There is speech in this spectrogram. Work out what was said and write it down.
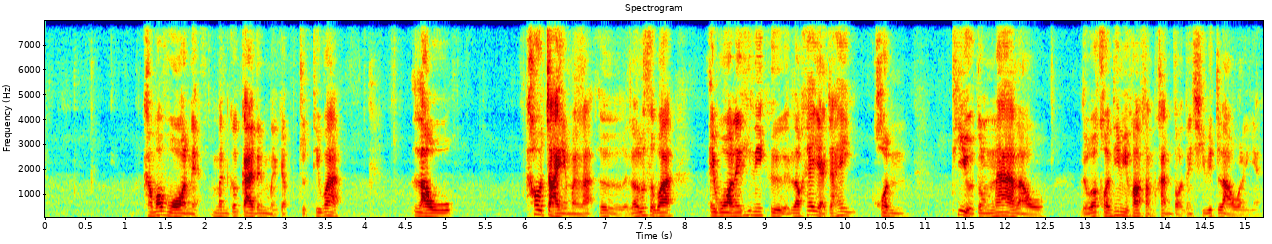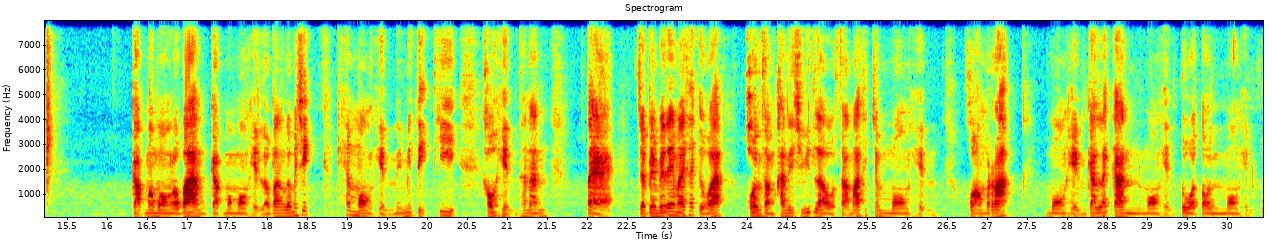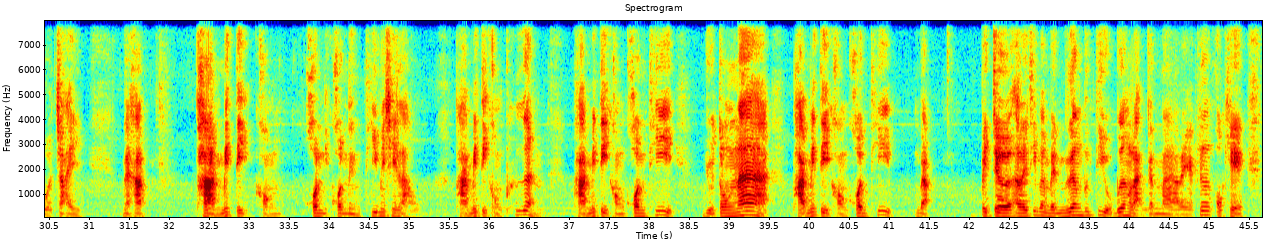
คำว่าวอนเนี่ย มันก็กลายเป็นเหมือนกับจุดที่ว่า เรา เข้าใจมันละ เออ แล้วรู้สึกว่าไอ้วอนในที่นี้คือ เราแค่อยากจะให้คนที่อยู่ตรงหน้าเรา หรือว่าคนที่มีความสำคัญต่อในชีวิตเราอะไรเงี้ย กลับมามองเราบ้าง กลับมามองเห็นเราบ้าง แล้วไม่ใช่แค่มองเห็นในมิติที่เขาเห็นเท่านั้น แต่จะเป็นไปได้ไหมถ้าเกิดว่าคนสำคัญในชีวิตเราสามารถที่จะมองเห็นความรัก มองเห็นกันและกัน มองเห็นตัวตน มองเห็นหัวใจนะครับ ผ่านมิติของคนอีกคนหนึ่งที่ไม่ใช่เรา ผ่านมิติของเพื่อน ผ่านมิติของคนที่อยู่ตรงหน้า ผ่านมิติของคนที่แบบไปเจออะไรที่มันเป็นเรื่องที่อยู่เบื้องหลังกันมาอะไรเงี้ยซึ่งโอเค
